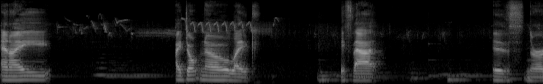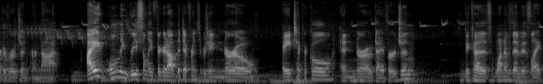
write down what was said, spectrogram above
and I... I don't know, like, if that is neurodivergent or not. I only recently figured out the difference between neuroatypical and neurodivergent because one of them is like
